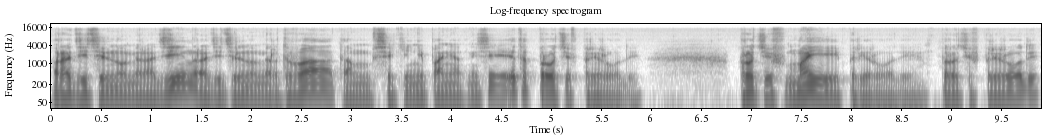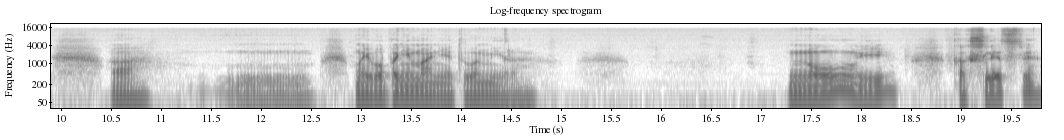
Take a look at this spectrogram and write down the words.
родитель номер один, родитель номер два, там всякие непонятные серии. Это против природы. Против моей природы. Против природы а, моего понимания этого мира. Ну и как следствие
